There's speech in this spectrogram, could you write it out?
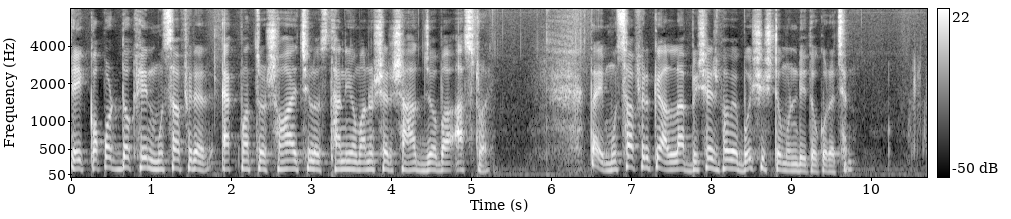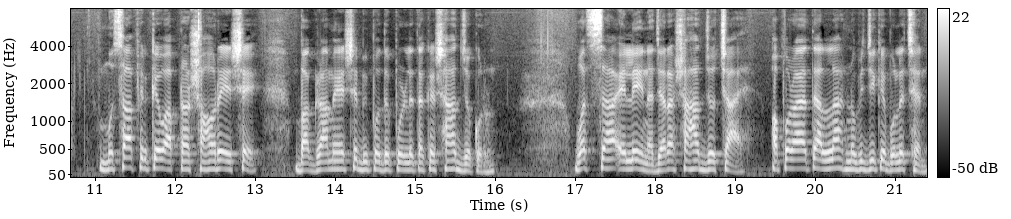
এই কপটদক্ষহীন মুসাফিরের একমাত্র সহায় ছিল স্থানীয় মানুষের সাহায্য বা আশ্রয়। তাই মুসাফিরকে আল্লাহ বিশেষভাবে বৈশিষ্ট্যমণ্ডিত করেছেন। মুসাফিরকেও আপনার শহরে এসে বা গ্রামে এসে বিপদে পড়লে তাকে সাহায্য করুন। ওয়াসা এলেইনা যারা সাহায্য চায়। অপরায়াতে আল্লাহ নবীজিকে বলেছেন,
